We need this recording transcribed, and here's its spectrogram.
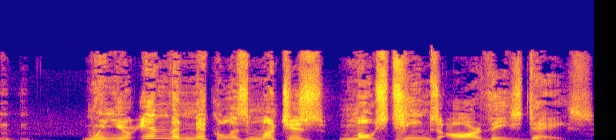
when you're in the nickel as much as most teams are these days,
